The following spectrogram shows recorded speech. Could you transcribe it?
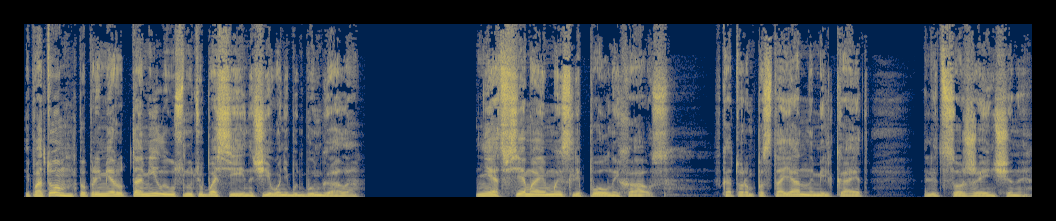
И потом, по примеру Томилы, уснуть у бассейна чьего-нибудь бунгало. Нет, все мои мысли — полный хаос, в котором постоянно мелькает лицо женщины.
